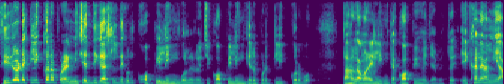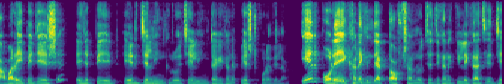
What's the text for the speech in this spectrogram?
থ্রি ডটে ক্লিক করার পরে নিচের দিকে আসলে দেখুন কপি লিঙ্ক বলে রয়েছে। কপি লিঙ্কের উপর ক্লিক করব, তাহলে আমার এই লিঙ্কটা কপি হয়ে যাবে। তো এখানে আমি আবার এই পেজে এসে এই যে এর যে লিঙ্ক রয়েছে, এই লিঙ্কটাকে এখানে পেস্ট করে দিলাম। এরপরে এখানে কিন্তু একটা অপশান রয়েছে, যেখানে কি লেখা আছে যে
